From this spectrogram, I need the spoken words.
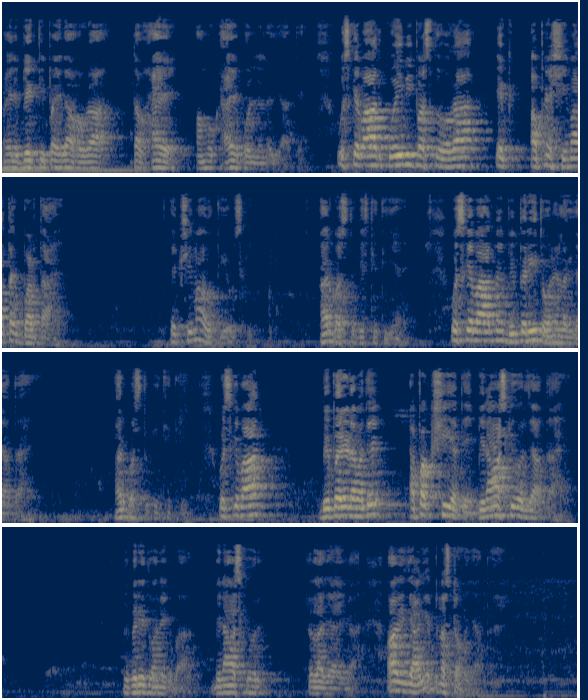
पहले व्यक्ति पैदा होगा, तब हाय अमुक हाय बोलने लग जाते हैं। उसके बाद कोई भी वस्तु होगा, एक अपने सीमा तक बढ़ता है। एक सीमा होती है उसकी। हर वस्तु की स्थिति है। उसके बाद में विपरीत होने लग जाता है। हर वस्तु की स्थिति। उसके बाद विपरीत अपक्षीयते, विनाश की ओर जाता है। विपरीत होने के बाद विनाश की ओर चला जाएगा और जाके नष्ट हो जाता है।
